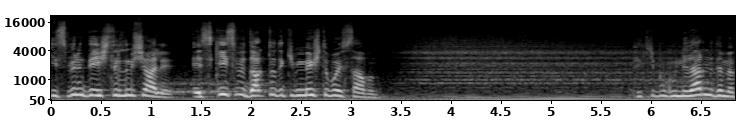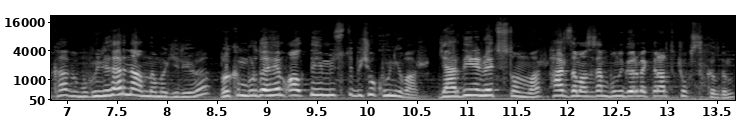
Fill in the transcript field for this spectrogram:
İsminin değiştirilmiş hali. Eski ismi Darktoad 2005'ti bu hesabın. Peki bu huniler ne demek abi? Bu huniler ne anlama geliyor? Bakın burada hem altta hem üstte birçok huni var. Yerde yine redstone var. Her zaman zaten bunu görmekten artık çok sıkıldım.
